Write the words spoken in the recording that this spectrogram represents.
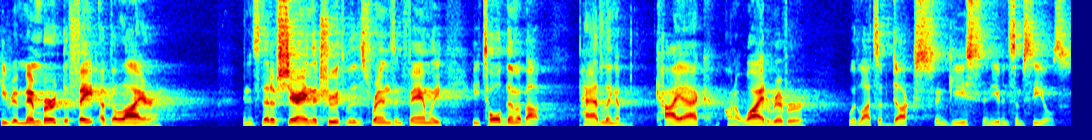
he remembered the fate of the liar. And instead of sharing the truth with his friends and family, he told them about paddling a kayak on a wide river with lots of ducks and geese and even some seals.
